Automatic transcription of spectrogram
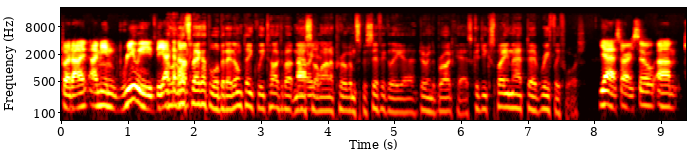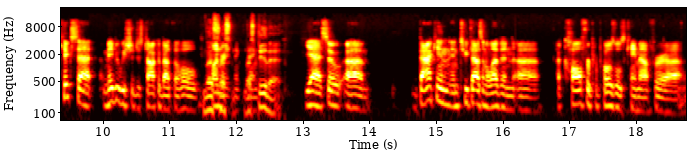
But I, I mean, really, the economic. Let's back up a little bit. I don't think we talked about NASA Oh, yeah. ELaNa program specifically uh, during the broadcast. Could you explain that uh, briefly for us? Yeah, sorry. So um, Kicksat. Maybe we should just talk about the whole Let's, let's, fundraising let's do that. Yeah, so um, back in, in 2011, uh, a call for proposals came out for uh,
